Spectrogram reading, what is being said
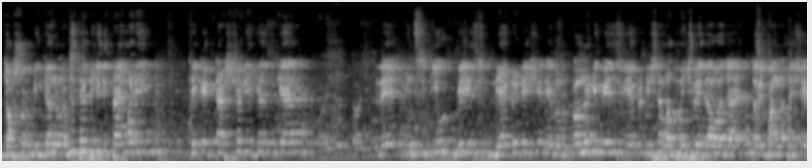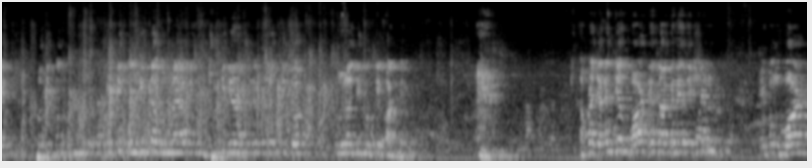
যশোর বিজ্ঞান ফিজিওথেরাপি যদি প্রাইমারি থেকে tertiary health care institute based rehabilitation এবং কমিউনিটি বেসড রিহ্যাবিলিটেশনের মাধ্যমে ছড়িয়ে দেওয়া যায়, তবে বাংলাদেশে প্রতিবন্ধ- প্রতিবন্ধিতা উন্নয়ন এবং ঝুঁকি নিরসনে উন্নতিত উন্নতি করতে পারবে। আপনারা জানেন যে ওয়ার্ল্ড হেলথ অর্গানাইজেশন এবং world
